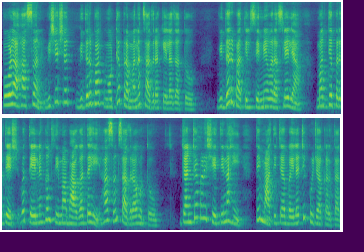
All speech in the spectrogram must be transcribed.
पोळा हा सण विशेषत विदर्भात मोठ्या प्रमाणात साजरा केला जातो. विदर्भातील सीमेवर असलेल्या मध्य प्रदेश व तेलंगण सीमा भागातही हा सण साजरा होतो. ज्यांच्याकडे शेती नाही ते मातीच्या बैलाची पूजा करतात.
